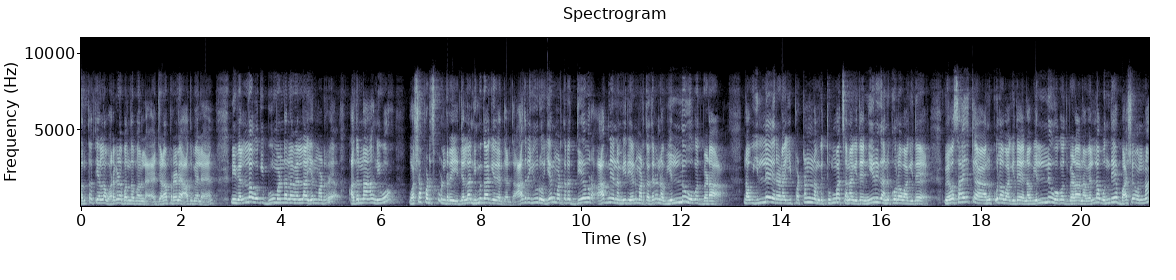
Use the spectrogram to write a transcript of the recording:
ಸಂತತಿ ಎಲ್ಲ ಹೊರಗಡೆ ಬಂದ ಮೇಲೆ ಜಲಪ್ರಳಯ ಆದಮೇಲೆ ನೀವೆಲ್ಲ ಹೋಗಿ ಭೂಮಂಡಲವೆಲ್ಲ ಏನು ಮಾಡಿದ್ರೆ ಅದನ್ನು ನೀವು ವಶಪಡಿಸ್ಕೊಂಡ್ರಿ, ಇದೆಲ್ಲ ನಿಮಗಾಗಿದೆ ಅಂತ ಹೇಳ್ತಾರೆ. ಆದರೆ ಇವರು ಏನು ಮಾಡ್ತಾರೆ, ದೇವರ ಆಜ್ಞೆಯನ್ನು ಮೀರಿ ಏನು ಮಾಡ್ತಾ ಇದ್ದಾರೆ ನಾವು ಎಲ್ಲೂ ಹೋಗೋದು ಬೇಡ. ನಾವು ಇಲ್ಲೇ ಇರೋಣ, ಈ ಪಟ್ಟಣ ನಮಗೆ ತುಂಬ ಚೆನ್ನಾಗಿದೆ, ನೀರಿಗೆ ಅನುಕೂಲವಾಗಿದೆ, ವ್ಯವಸಾಯಕ್ಕೆ ಅನುಕೂಲವಾಗಿದೆ, ನಾವು ಎಲ್ಲಿ ಹೋಗೋದು ಬೇಡ, ನಾವೆಲ್ಲ ಒಂದೇ ಭಾಷೆಯನ್ನು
